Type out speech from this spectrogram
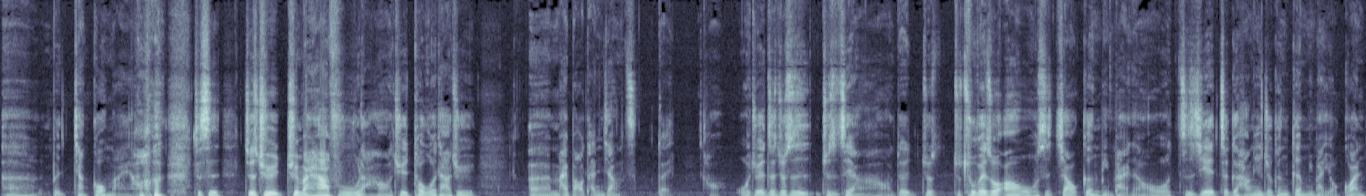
呃不讲购买哈，就是就去去买他服务啦，哈，去透过他去呃买保单这样子，好，我觉得这就是就是这样啊，哈，对，就就除非说哦，我是教个人品牌的，我直接这个行业就跟个人品牌有关，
